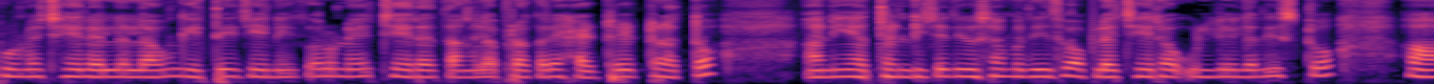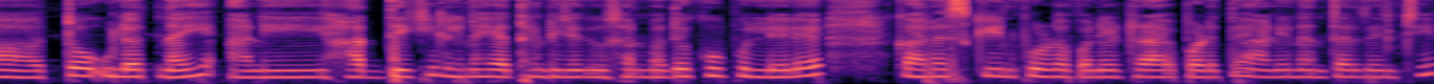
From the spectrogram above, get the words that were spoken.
पूर्ण चेहऱ्याला लावून घेते जेणेकरून चेहरा चांगल्या प्रकारे हायड्रेट राहतो आणि या थंडीच्या दिवसामध्ये जो आपला चेहरा उरलेला दिसतो तो उलत नाही आणि हात देखील ना या थंडीच्या दिवसांमध्ये खूप उरलेले कारण स्किन पूर्णपणे ड्राय पडते आणि नंतर त्यांची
